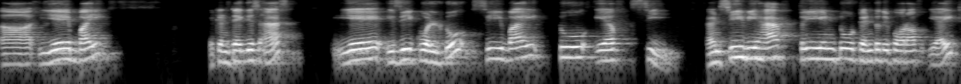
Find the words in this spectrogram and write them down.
uh, A by you can take this as A is equal to C by 2FC. And C we have 3 into 10 to the power of 8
